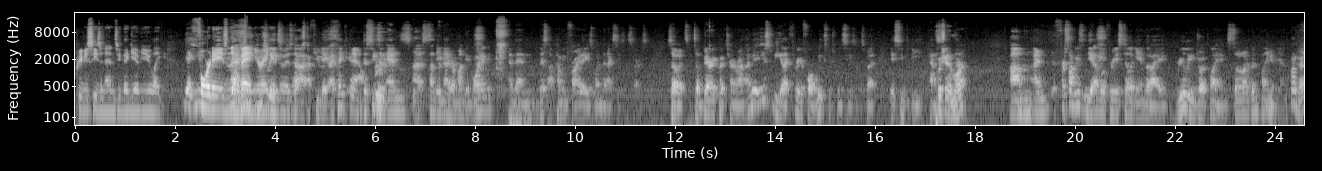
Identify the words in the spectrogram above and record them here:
previous season ends, they give you like yeah, you- four days and then yeah, bang, usually you're right it's into it. just a, a few days. I think Yeah. the season ends uh, Sunday night or Monday morning, and then this upcoming Friday is when the next season starts. So it's it's a very quick turnaround. I mean, it used to be like three or four weeks between seasons, but they seem to be kind of Pushing it more? Um, and for some reason, Diablo three is still a game that I really enjoy playing, so I've been playing it again. Okay.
